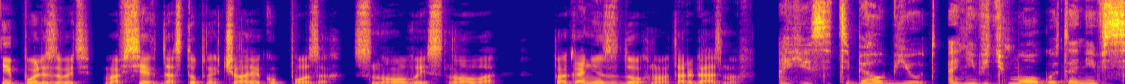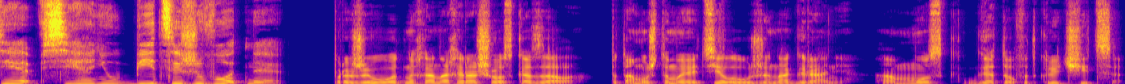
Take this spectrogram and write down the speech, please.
и пользовать во всех доступных человеку позах, снова и снова, пока не сдохну от оргазмов. А если тебя убьют? Они ведь могут, они все, все они убийцы и животные. Про животных она хорошо сказала потому что мое тело уже на грани, а мозг готов отключиться,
